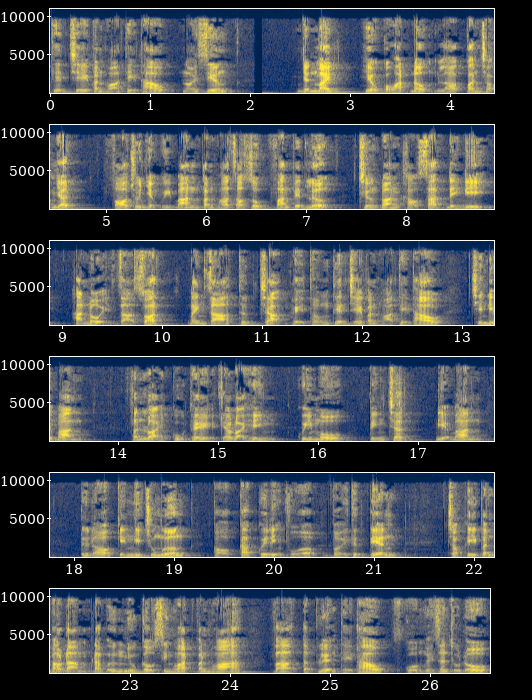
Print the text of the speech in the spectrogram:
thiết chế văn hóa thể thao nói riêng. Nhấn mạnh hiệu quả hoạt động là quan trọng nhất, Phó chủ nhiệm Ủy ban Văn hóa Giáo dục Phan Viết Lượng, trưởng đoàn khảo sát đề nghị Hà Nội giả soát, đánh giá thực trạng hệ thống thiết chế văn hóa thể thao trên địa bàn, phân loại cụ thể theo loại hình, quy mô, tính chất, địa bàn, từ đó kiến nghị Trung ương có các quy định phù hợp với thực tiễn, trong khi vẫn bảo đảm đáp ứng nhu cầu sinh hoạt văn hóa và tập luyện thể thao của người dân thủ đô.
